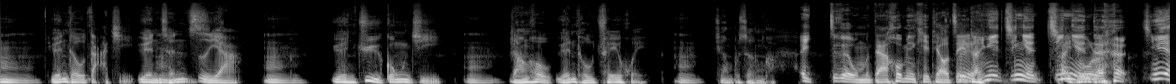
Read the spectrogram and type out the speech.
嗯，源头打击，远程制压，嗯，远距攻击，嗯，然后源头摧毁，嗯，这样不是很好？哎，这个我们等下后面可以调这一段，因为今年今年的，因为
